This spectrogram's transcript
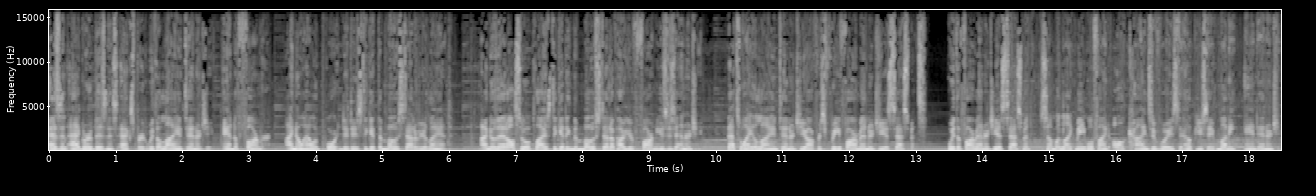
As an agribusiness expert with Alliant Energy and a farmer, I know how important it is to get the most out of your land. I know that also applies to getting the most out of how your farm uses energy. That's why Alliant Energy offers free farm energy assessments. With a farm energy assessment, someone like me will find all kinds of ways to help you save money and energy.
